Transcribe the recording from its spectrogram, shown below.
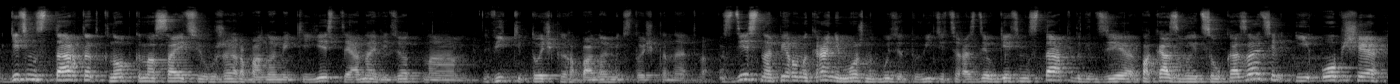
Getting Started кнопка на сайте уже Робономики есть, и она ведет на wiki.robonomics.net. Здесь на первом экране можно будет увидеть раздел Getting Started, где показывается указатель и общая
